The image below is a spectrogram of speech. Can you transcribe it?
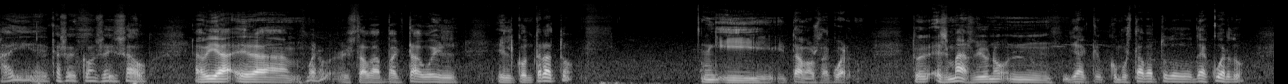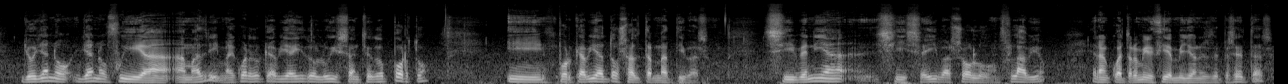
ahí en el caso de Conceizao, había, era, bueno, estaba pactado el, el contrato y, estábamos de acuerdo. Entonces, es más, yo no, ya que como estaba todo de acuerdo, yo ya no, ya no fui a, a Madrid. Me acuerdo que había ido Luis Sánchez de Oporto y porque había dos alternativas. Si venía, si se iba solo Flavio, eran 4.100 millones de pesetas,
